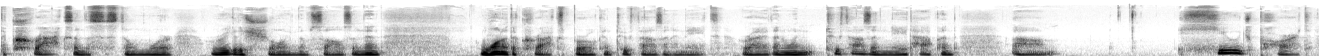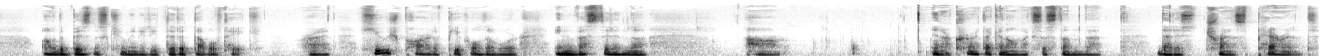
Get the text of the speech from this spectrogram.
the cracks in the system were really showing themselves. And then one of the cracks broke in 2008, right? And when 2008 happened, um, a huge part of the business community did a double take, right? Huge part of people that were invested in the um, in our current economic system that that is transparent,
